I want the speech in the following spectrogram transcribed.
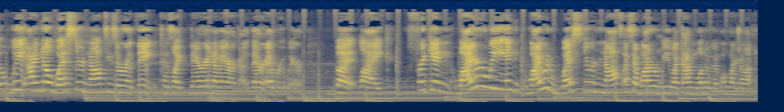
uh, we. I know Western Nazis are a thing because like they're in America, they're everywhere. But like, freaking, why are we in? Why would Western Nazis? I said, why are we? Like, I'm one of them. Oh my god.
